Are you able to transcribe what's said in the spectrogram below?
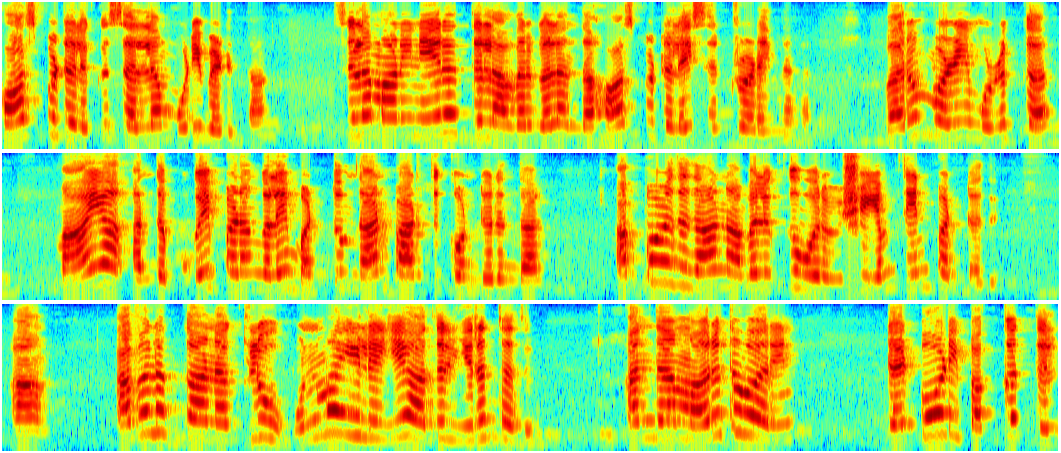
ஹாஸ்பிட்டலுக்கு செல்ல முடிவெடுத்தான். சில மணி நேரத்தில் அவர்கள் அந்த ஹாஸ்பிட்டலை சென்றடைந்தனர். வரும் வழி முழுக்க மாயா அந்த புகைப்படங்களை மட்டும்தான் பார்த்து கொண்டிருந்தாள். அப்பொழுதுதான் அவளுக்கு ஒரு விஷயம் தென்பட்டது. ஆம் அவளுக்கான க்ளூ உண்மையிலேயே அதில் இருந்தது. அந்த மருத்துவரின் டெட் பாடி பக்கத்தில்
